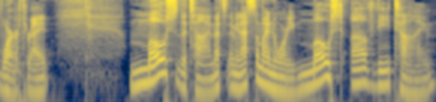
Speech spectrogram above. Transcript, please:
worth, right? Most of the time, that's I mean, that's the minority. Most of the time,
